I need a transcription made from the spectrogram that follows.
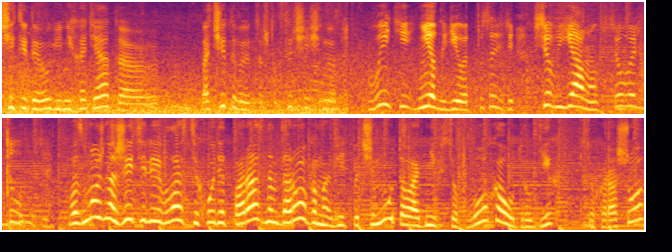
Чистить дороги не хотят, а отчитываются, что все чищено. Выйти негде, вот посмотрите, все в ямах, все во льду. Возможно, жители и власти ходят по разным дорогам, ведь почему-то у одних все плохо, а у других все хорошо.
